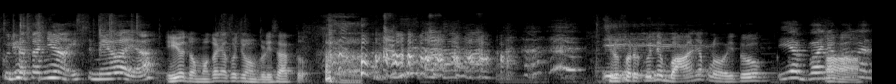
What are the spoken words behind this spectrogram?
kelihatannya istimewa ya. Iya dong, makanya aku cuma beli satu. Silver ini banyak loh itu. Iya banyak ah. banget.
